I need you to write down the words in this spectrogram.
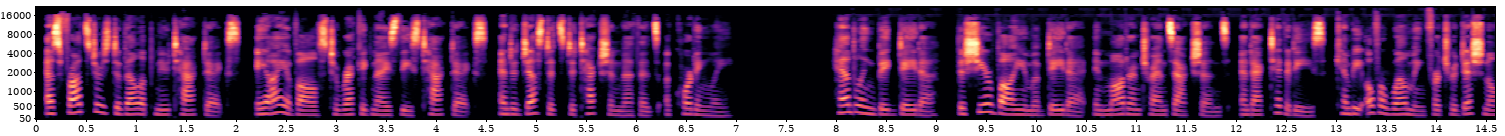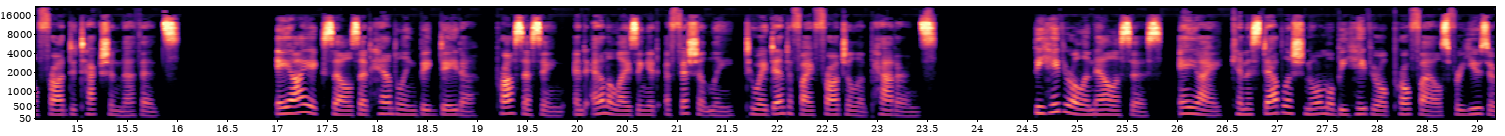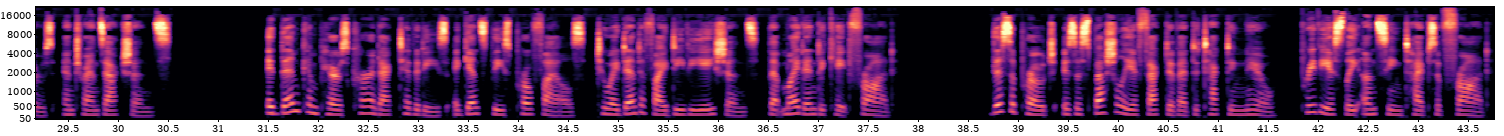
As fraudsters develop new tactics, AI evolves to recognize these tactics and adjust its detection methods accordingly. Handling big data, the sheer volume of data in modern transactions and activities can be overwhelming for traditional fraud detection methods. AI excels at handling big data, processing and analyzing it efficiently to identify fraudulent patterns. Behavioral analysis AI can establish normal behavioral profiles for users and transactions. It then compares current activities against these profiles to identify deviations that might indicate fraud. This approach is especially effective at detecting new, previously unseen types of fraud.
